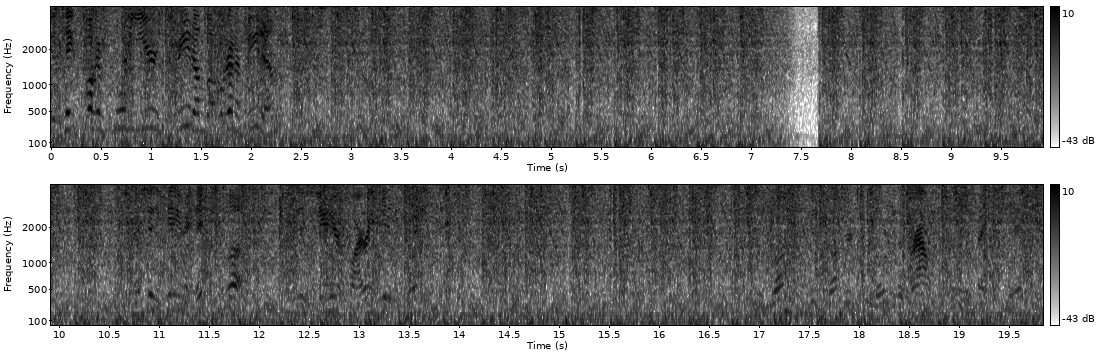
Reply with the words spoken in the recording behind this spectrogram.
It takes fucking 40 years to beat him, but we're gonna beat him. Like I said, you can't even hit me. Look, you just stand here firing, you can't even do anything. His guns, his guns are too low to the ground to really effectively hit me.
